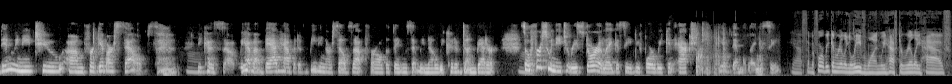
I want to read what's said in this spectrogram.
then we need to um, forgive ourselves mm. because uh, we have a bad habit of beating ourselves up for all the things that we know we could have done better. Mm. So, first, we need to restore a legacy before we can actually give them a legacy. Yeah, so before we can really leave one, we have to really have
